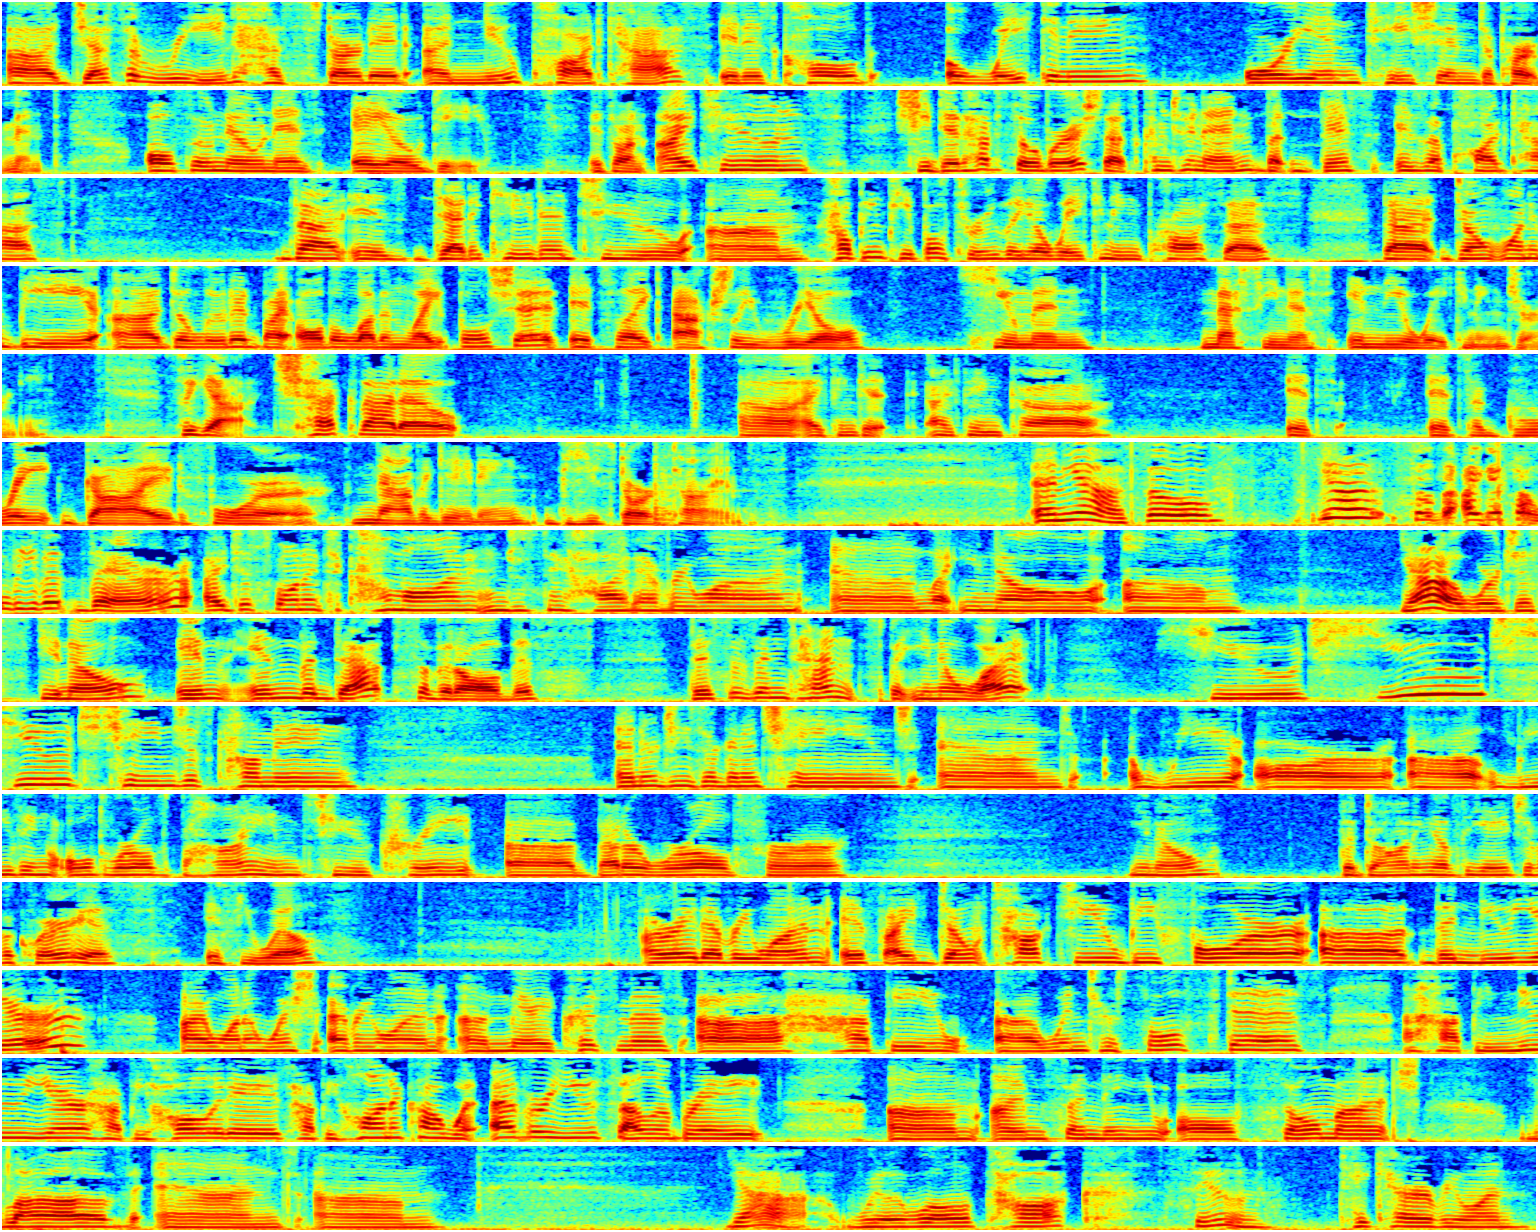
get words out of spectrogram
uh, Jessa Reed has started a new podcast. It is called Awakening Orientation Department, also known as AOD. It's on iTunes. She did have Soberish, that's come to an end, but this is a podcast that is dedicated to um, helping people through the awakening process that don't want to be uh, deluded by all the love and light bullshit. It's like actually real human messiness in the awakening journey. So, yeah, check that out. Uh, I think it. I think uh, it's it's a great guide for navigating these dark times. And yeah, so yeah, so the, I guess I'll leave it there. I just wanted to come on and just say hi to everyone and let you know. Um, yeah, we're just you know in in the depths of it all. This this is intense, but you know what? Huge, huge, huge change is coming. Energies are going to change, and we are uh, leaving old worlds behind to create a better world for, you know, the dawning of the age of Aquarius, if you will. All right, everyone. If I don't talk to you before uh, the new year, I want to wish everyone a Merry Christmas, a happy uh, winter solstice, a happy new year, happy holidays, happy Hanukkah, whatever you celebrate. Um, I'm sending you all so much love and um, yeah, we will talk soon. Take care, everyone.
